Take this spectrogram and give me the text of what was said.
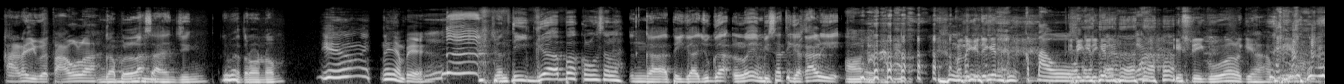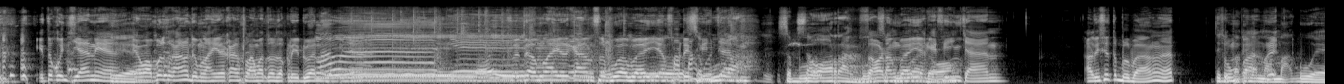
karena juga tau lah Enggak belas anjing di metronom. ya nggak nyampe ya Cuma tiga apa kalau nggak salah. Enggak tiga juga. Lo yang bisa tiga kali. Oh iya. dikit-dikit Ketahuan. Dikit-dikit kan istri gue lagi hamil. itu kunciannya. Iya. Ya walaupun sekarang udah melahirkan selamat untuk Ridwan tentunya. Sudah melahirkan sebuah bayi yang seperti Sebuah, Sinchan. Sebuah- seorang. Seorang bayi yang kayak dong. Alisnya tebel banget. Itu dipakai Sumpah. sama emak gue.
